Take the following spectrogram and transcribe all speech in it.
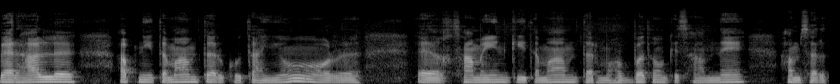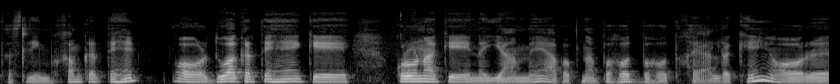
بہرحال، اپنی تمام تر کوتاہیوں اور سامعین کی تمام تر محبتوں کے سامنے ہم سر تسلیم خم کرتے ہیں۔ اور دعا کرتے ہیں کہ کرونا کے نیام میں آپ اپنا بہت بہت خیال رکھیں اور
